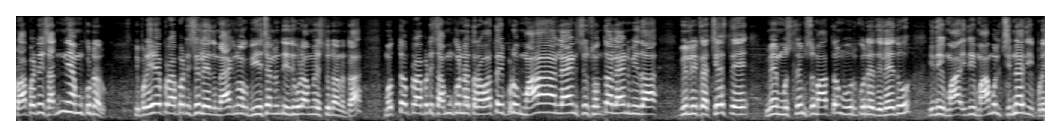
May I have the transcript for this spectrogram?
ప్రాపర్టీస్ అన్నీ అమ్ముకున్నారు. ఇప్పుడు ఏ ప్రాపర్టీస్ లేదు. మ్యాక్సిమం ఒక బిహెచ్ఎల్ ఉంది ఇది కూడా అమ్మేస్తున్నారట. మొత్తం ప్రాపర్టీస్ అమ్ముకున్న తర్వాత ఇప్పుడు మా ల్యాండ్స్ సొంత ల్యాండ్ మీద వీళ్ళు ఇట్లా చేస్తే మేము ముస్లిమ్స్ మాత్రం ఊరుకునేది లేదు. ఇది మా ఇది మామూలు చిన్నది. ఇప్పుడు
